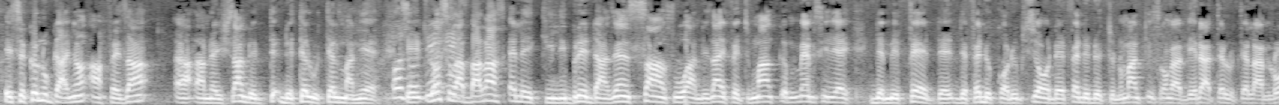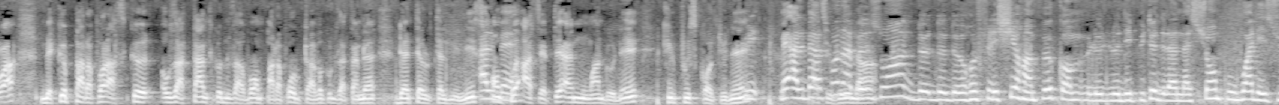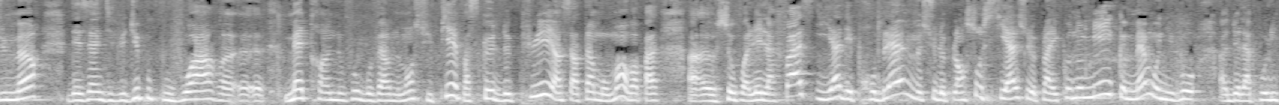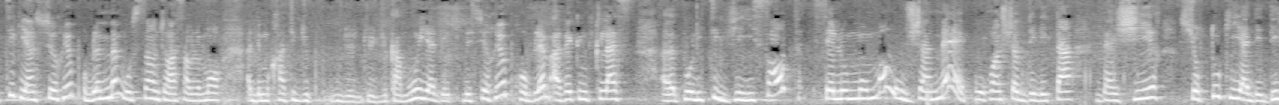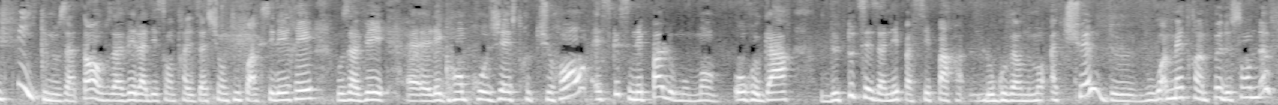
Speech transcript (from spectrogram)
et ce que nous gagnons en faisant en agissant de, telle ou telle manière. Et lorsque la balance elle est équilibrée dans un sens ou en disant effectivement que même s'il y a des méfaits, des, faits de corruption, des faits de détournement qui sont avérés à tel ou tel endroit, mais que par rapport à ce que, aux attentes que nous avons, par rapport au travail que nous attendons d'un tel ou tel ministre, on peut accepter à un moment donné qu'il puisse continuer. Mais Albert, est-ce qu'on a besoin de, réfléchir un peu comme le, député de la Nation pour voir les humeurs des individus pour pouvoir euh, euh, mettre un nouveau gouvernement sur pied? Parce que depuis un certain moment, on ne va pas euh, se voiler la face. Il y a des problèmes sur le plan social, sur le plan économique, même au niveau euh, de la politique. Il y a un sérieux problème, même au sein du Rassemblement démocratique du, Cameroun. Il y a des, sérieux problèmes avec une classe euh, politique vieillissante. C'est le moment ou jamais pour un chef de l'État d'agir, surtout qu'il y a des défis qui nous attendent. Vous avez la décentralisation qu'il faut accélérer, vous avez les grands projets structurants. Est-ce que ce n'est pas le moment, au regard de toutes ces années passées par le gouvernement actuel de mettre un peu de sang neuf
